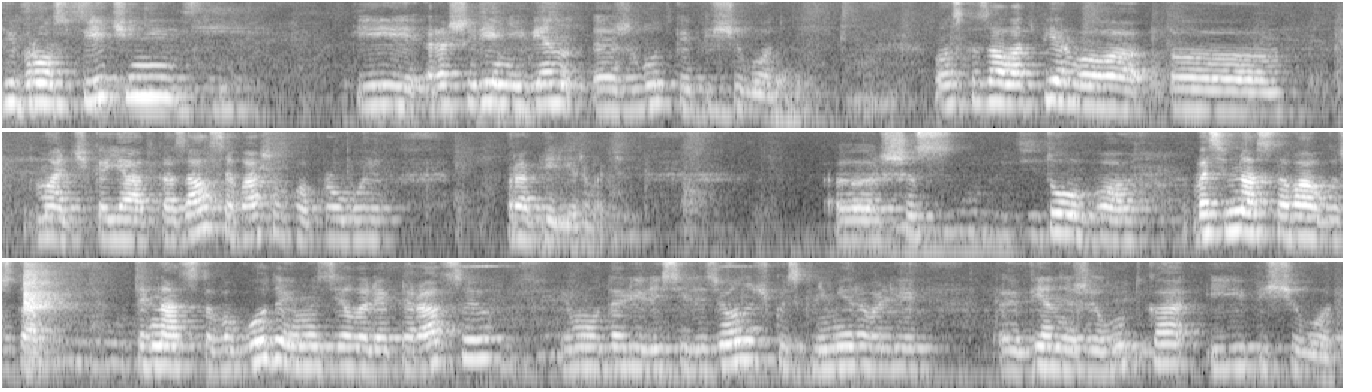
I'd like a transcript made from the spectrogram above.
фиброз печени и расширение вен э, желудка и пищевода. Он сказал, от первого э, мальчика я отказался, вашего попробую прооперировать. 6 18 августа 2013 года ему сделали операцию, ему удалили селезеночку и склемировали э, вены желудка и пищевода.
